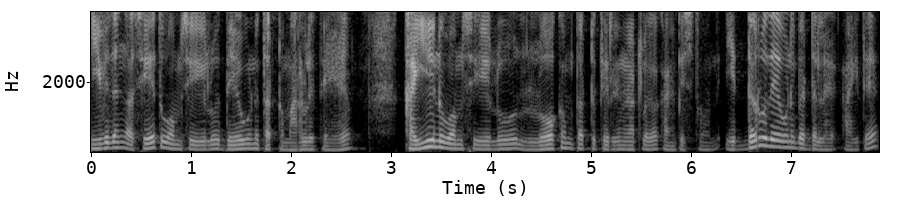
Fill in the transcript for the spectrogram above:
ఈ విధంగా సేతు వంశీయులు దేవుని తట్టు మరలితే కయ్యను వంశీయులు లోకం తట్టు తిరిగినట్లుగా కనిపిస్తోంది. ఇద్దరు దేవుని బిడ్డలే. అయితే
